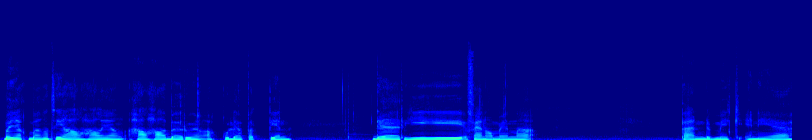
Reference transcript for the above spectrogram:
Banyak banget sih hal-hal yang hal-hal baru yang aku dapetin dari fenomena pandemic ini ya.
